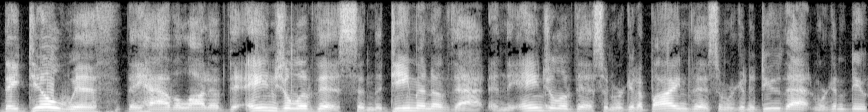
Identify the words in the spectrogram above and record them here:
they deal with, they have a lot of the angel of this and the demon of that and the angel of this, and we're going to bind this and we're going to do that and we're going to do.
